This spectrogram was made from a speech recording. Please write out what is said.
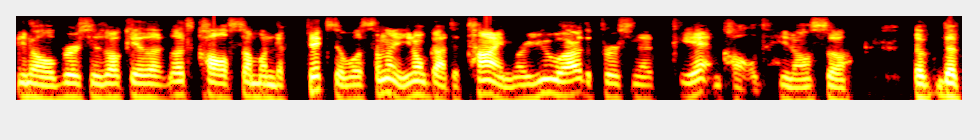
you know, versus okay, let, us call someone to fix it. Well, sometimes you don't got the time, or you are the person that's getting called, you know. So the the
